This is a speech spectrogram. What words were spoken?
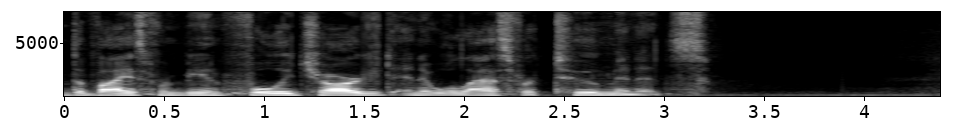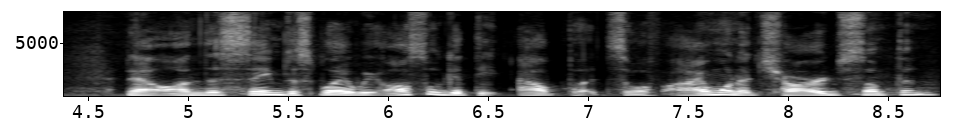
device from being fully charged and it will last for two minutes. Now on the same display, we also get the output. So if I want to charge something,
